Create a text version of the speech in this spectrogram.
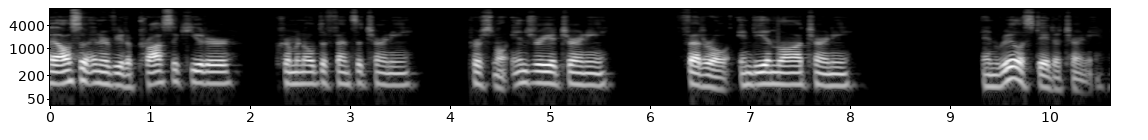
I also interviewed a prosecutor, criminal defense attorney, personal injury attorney, federal Indian law attorney, and real estate attorney.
